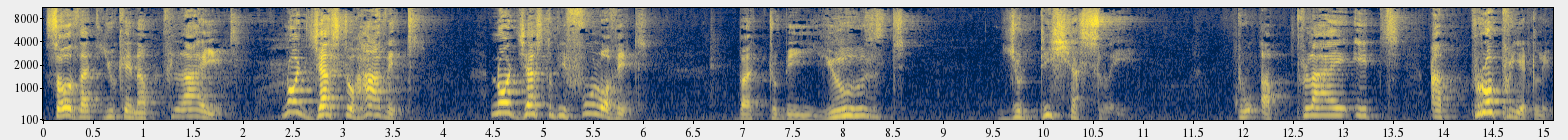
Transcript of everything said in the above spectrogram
so that you can apply it, not just to have it, not just to be full of it, but to be used judiciously, to apply it appropriately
